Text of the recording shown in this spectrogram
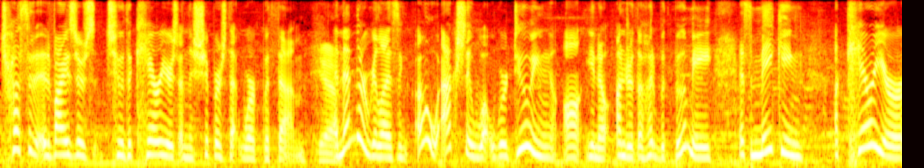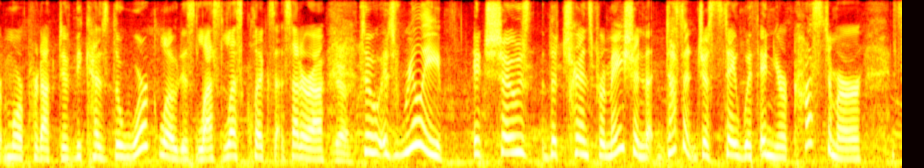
trusted advisors to the carriers and the shippers that work with them. Yeah. And then they're realizing, oh, actually what we're doing, uh, you know, under the hood with Boomi is making a carrier more productive because the workload is less, less clicks, et cetera. Yeah. So it's really, it shows the transformation that doesn't just stay within your customer, it's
